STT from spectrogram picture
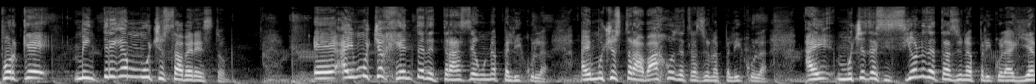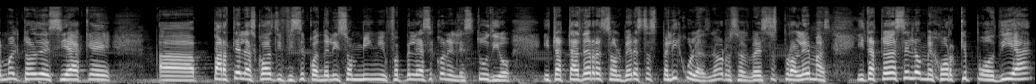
Porque me intriga mucho saber esto. Eh, hay mucha gente detrás de una película. Hay muchos trabajos detrás de una película. Hay muchas decisiones detrás de una película. Guillermo el Toro decía que ah, parte de las cosas difíciles cuando él hizo Ming fue pelearse con el estudio y tratar de resolver estas películas, ¿no? Resolver estos problemas. Y trató de hacer lo mejor que podía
